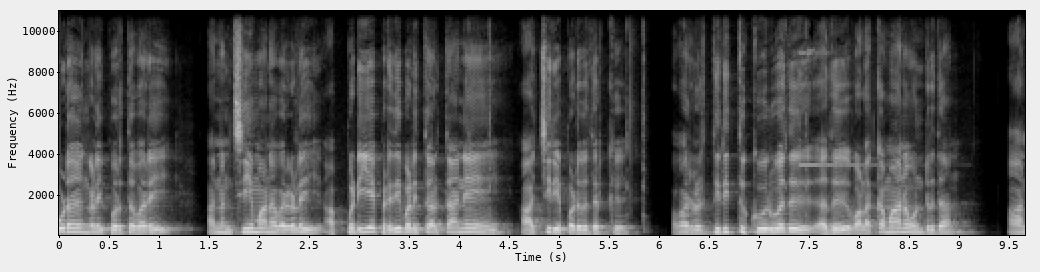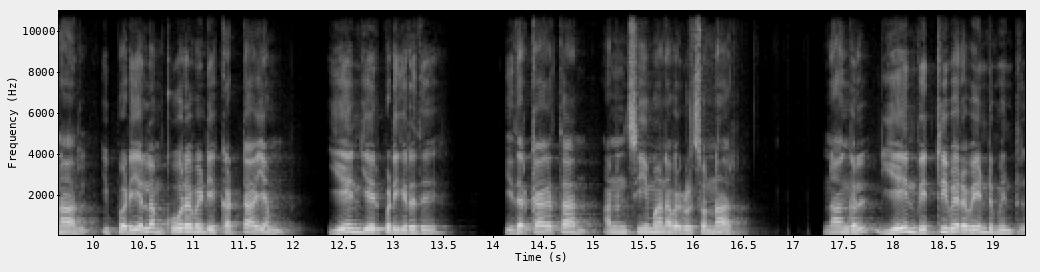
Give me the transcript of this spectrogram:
ஊடகங்களை பொறுத்தவரை அண்ணன் சீமான் அவர்களை அப்படியே பிரதிபலித்தால் தானே ஆச்சரியப்படுவதற்கு? அவர்கள் திரித்து கூறுவது அது வழக்கமான ஒன்றுதான். ஆனால் இப்படியெல்லாம் கூற வேண்டிய கட்டாயம் ஏன் ஏற்படுகிறது? இதற்காகத்தான் அண்ணன் சீமான் அவர்கள் சொன்னார் நாங்கள் ஏன் வெற்றி பெற வேண்டும் என்று?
